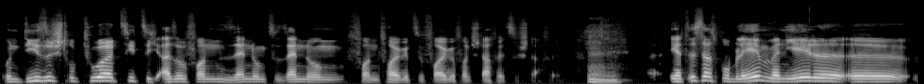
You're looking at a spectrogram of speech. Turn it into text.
Und diese Struktur zieht sich also von Sendung zu Sendung, von Folge zu Folge, von Staffel zu Staffel. Mhm. Jetzt ist das Problem, wenn jede, äh,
